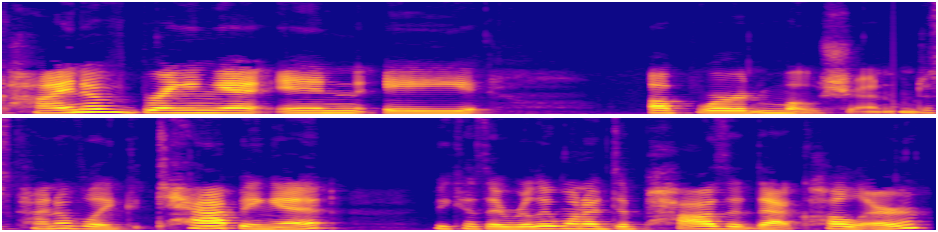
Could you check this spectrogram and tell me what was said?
Kind of bringing it in a upward motion. I'm just kind of like tapping it because I really want to deposit that color.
